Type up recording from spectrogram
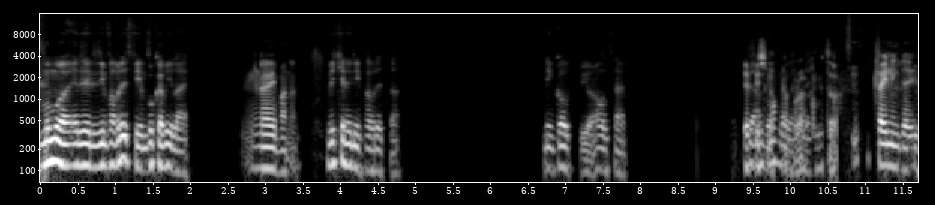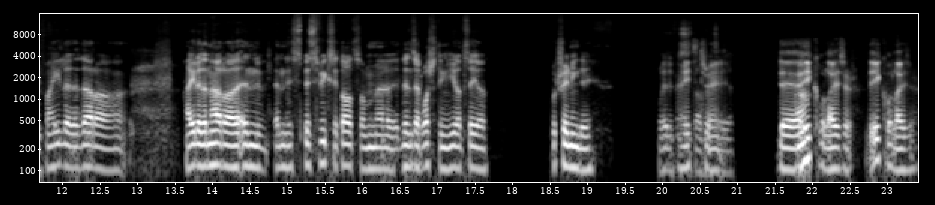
Momo, är det din favoritfilm, Book of Eli? nej mannen. Vilken är din favorit då? Din go-to, your all time. Det har finns många ihåg. Training Day. Han gillade det där. uh, Han gillade den här, uh, en, en specifik citat som uh, Denzel Washington gillade att säga. På Training Day. Vad är det för han jag- säger? Det är Ja. Equalizer. Det är Equalizer.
